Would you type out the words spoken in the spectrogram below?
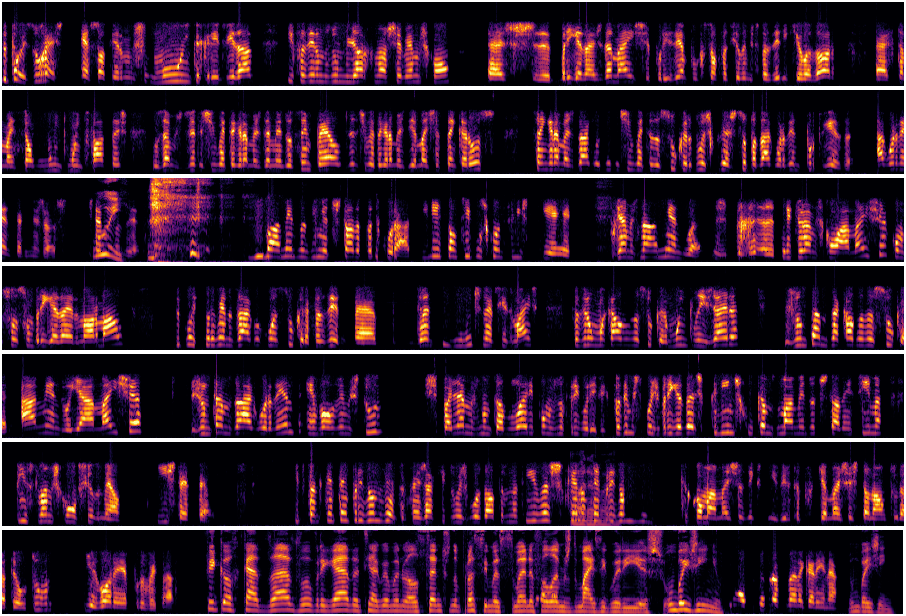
Depois, o resto é só termos muita criatividade e fazermos o melhor que nós sabemos com as uh, brigadeiros da ameixa, por exemplo, que são facílimos de fazer e que eu adoro, uh, que também são muito, muito fáceis. Usamos 250 gramas de amêndoa sem pele, 250 gramas de ameixa sem caroço, 100 gramas de água, 250 de açúcar, duas colheres de sopa de aguardente portuguesa. Aguardente, Carinha Jorge. Isto é Ui. de fazer. Viva a amêndoazinha tostada para decorar. E é tão simples quanto isto que é. Pegamos na amêndoa, eh, trituramos com a ameixa, como se fosse um brigadeiro normal, depois fervemos água com açúcar a fazer uh, durante 5 minutos, não é preciso mais, fazer uma calda de açúcar muito ligeira, juntamos a calda de açúcar, a amêndoa e a ameixa, juntamos a aguardente, envolvemos tudo, espalhamos num tabuleiro e pomos no frigorífico. Fazemos depois brigadeiros pequeninos, colocamos uma amêndoa tostada em cima, pincelamos com um fio de mel. E isto é céu. E, portanto, quem tem prisão de ventre tem já aqui duas boas alternativas. Quem Ora não tem bem. prisão de ventre, que coma ameixas e que se divirta, porque ameixas estão na altura até outubro e agora é aproveitar. Fica o recado dado. Obrigada, Tiago Emanuel Santos. Na próxima semana falamos de mais iguarias. Um beijinho. Até a semana, Karina. Um beijinho.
